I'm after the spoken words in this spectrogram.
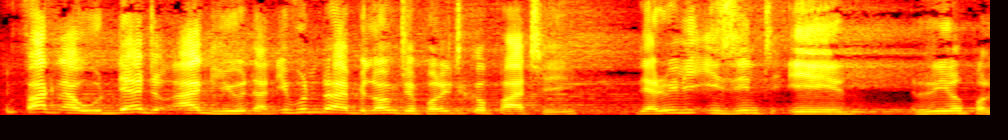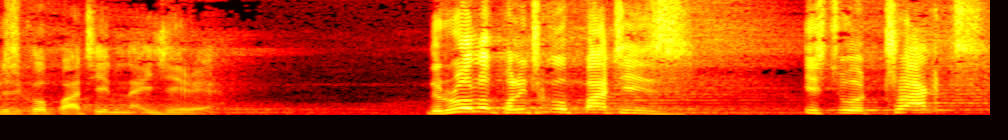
In fact, I would dare to argue that even though I belong to a political party, there really isn't a real political party in Nigeria. The role of political parties is to attract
